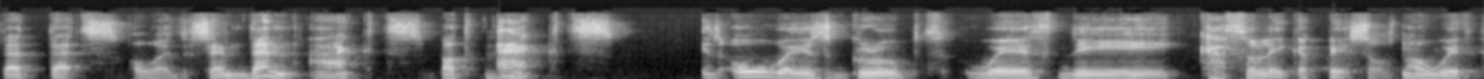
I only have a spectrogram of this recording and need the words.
that that's always the same. Then Acts, but Mhm. Acts is always grouped with the Catholic epistles, no, with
